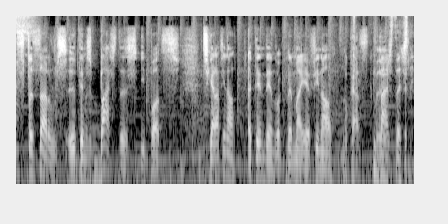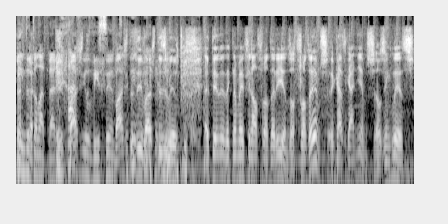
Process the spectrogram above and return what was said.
se passarmos, eh, temos bastas hipóteses de chegar à final, atendendo a que na meia final, no caso, de- Bastas, ainda estou lá atrás. Ah, Gil Vicente. Bastas e bastas mesmo. Atendendo a que na meia final defrontaríamos, ou defrontaremos, caso ganhemos, aos ingleses.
